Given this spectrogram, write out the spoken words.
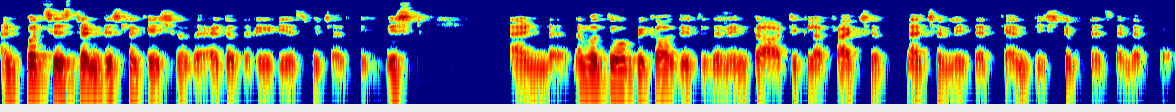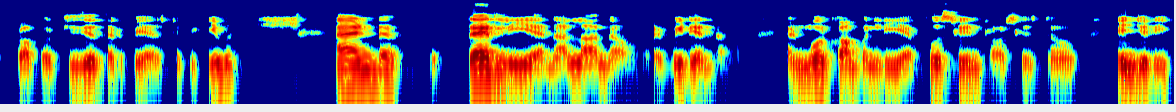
and persistent dislocation of the head of the radius, which has been missed. And number two, because it is an interarticular fracture, naturally there can be stiffness and a proper physiotherapy has to be given. And rarely an ulnar nerve or a median nerve, and more commonly a posterior interosseous nerve injury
